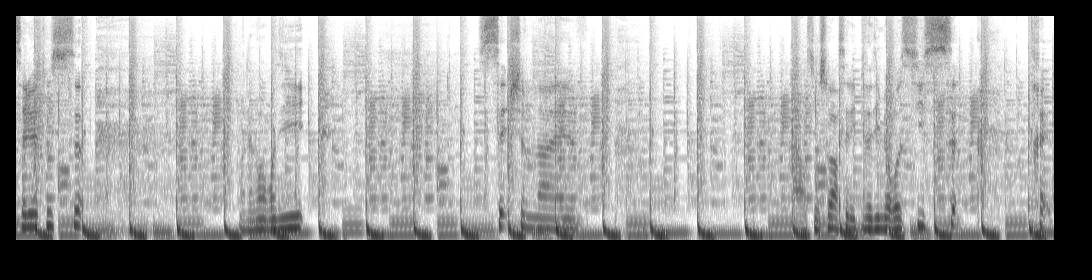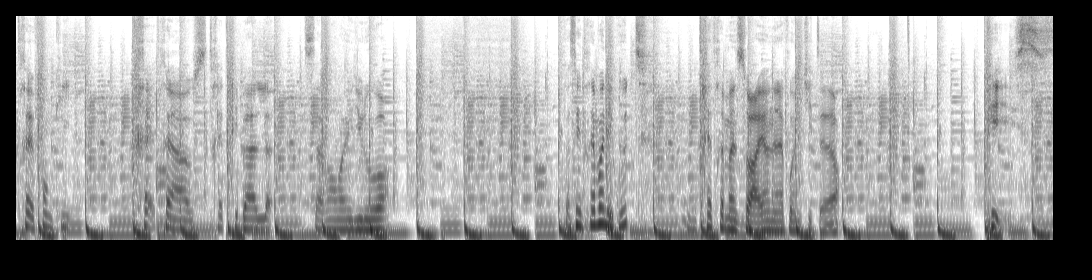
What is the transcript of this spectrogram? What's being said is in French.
Salut à tous. On est vendredi. Session live. Alors ce soir c'est l'épisode numéro 6. Très très funky. Très très house. Très tribal. Ça va envoyer du lourd. Passez une très bonne écoute. Une très très bonne soirée. On est là pour une petite heure. Peace.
